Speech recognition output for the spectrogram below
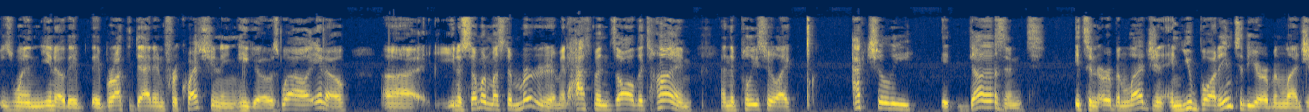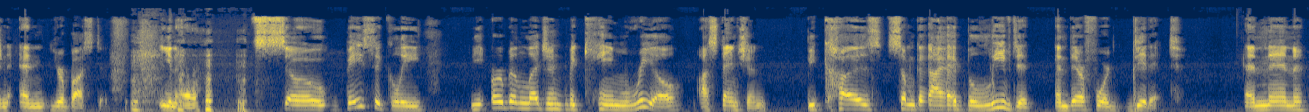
is when you know they they brought the dad in for questioning. He goes, "Well, you know, uh, you know, someone must have murdered him. It happens all the time. And the police are like, actually, it doesn't. It's an urban legend, and you bought into the urban legend, and you're busted. You know, so basically, the urban legend became real ostension because some guy believed it and therefore did it. And then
